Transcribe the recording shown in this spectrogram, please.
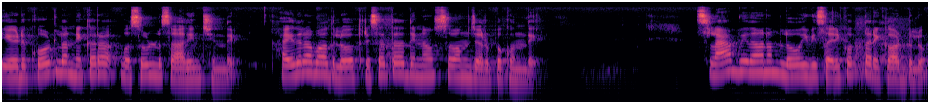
ఏడు కోట్ల నికర వసూళ్ళు సాధించింది. హైదరాబాదులో త్రిశత దినోత్సవం జరుపుకుంది. స్లాబ్ విధానంలో ఇవి సరికొత్త రికార్డులు.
